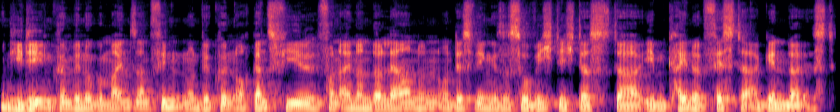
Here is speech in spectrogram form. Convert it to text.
Und Ideen können wir nur gemeinsam finden und wir können auch ganz viel voneinander lernen. Und deswegen ist es so wichtig, dass da eben keine feste Agenda ist.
